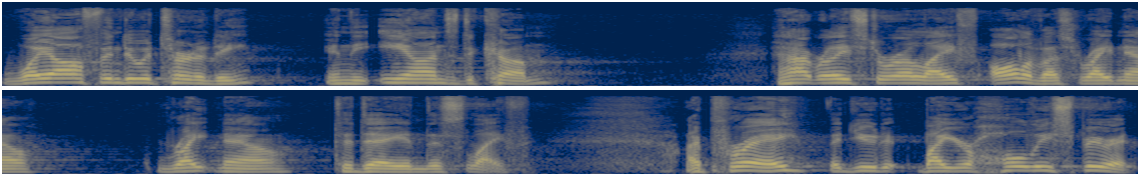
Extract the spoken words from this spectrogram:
way off into eternity, in the eons to come, and how it relates to our life, all of us right now right now, today, in this life. I pray that you, by your Holy Spirit,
